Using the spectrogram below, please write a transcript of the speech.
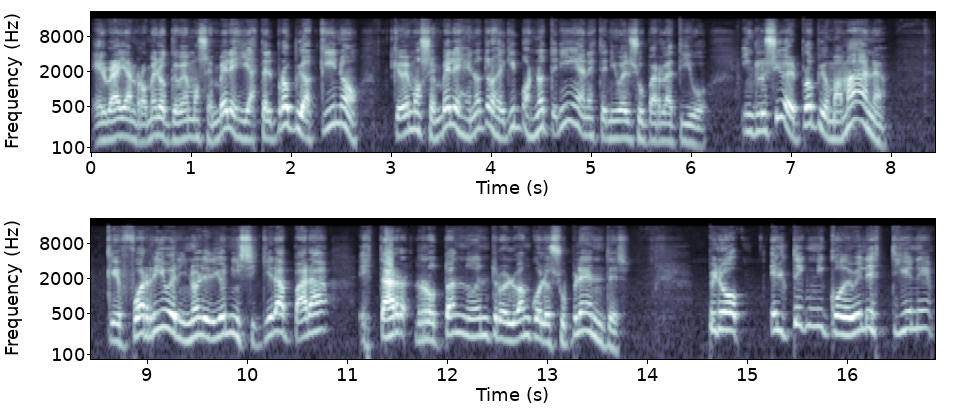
el Brian Romero que vemos en Vélez y hasta el propio Aquino que vemos en Vélez en otros equipos no tenían este nivel superlativo. Inclusive el propio Mamana, que fue a River y no le dio ni siquiera para estar rotando dentro del banco de los suplentes. Pero el técnico de Vélez tiene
